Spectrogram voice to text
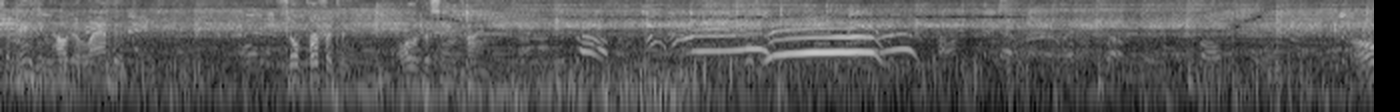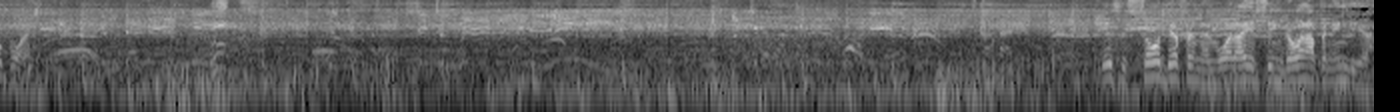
It's amazing how they landed so perfectly all at the same time. Oh boy. This is so different than what I had seen growing up in India.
